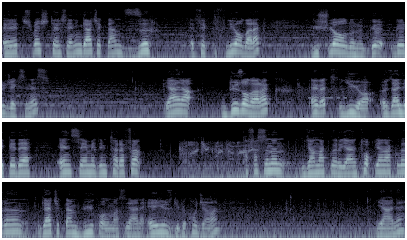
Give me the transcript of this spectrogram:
E75 TS'nin gerçekten zırh efektifliği olarak güçlü olduğunu gö- göreceksiniz. Yani düz olarak evet yiyor. Özellikle de en sevmediğim tarafı kafasının yanakları yani top yanaklarının gerçekten büyük olması. Yani E100 gibi kocaman. Yani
